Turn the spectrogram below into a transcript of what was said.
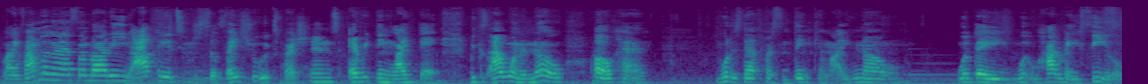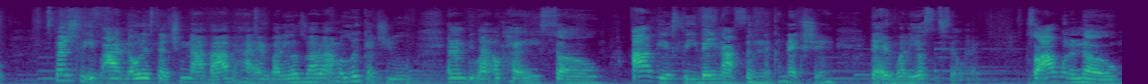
Like if I'm looking at somebody, I pay attention to facial expressions, everything like that, because I want to know. Oh, okay, what is that person thinking? Like you know, what they, what, how do they feel? Especially if I notice that you're not vibing how everybody else vibing, I'm gonna look at you and I'm be like, okay, so obviously they not feeling the connection that everybody else is feeling. So I want to know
